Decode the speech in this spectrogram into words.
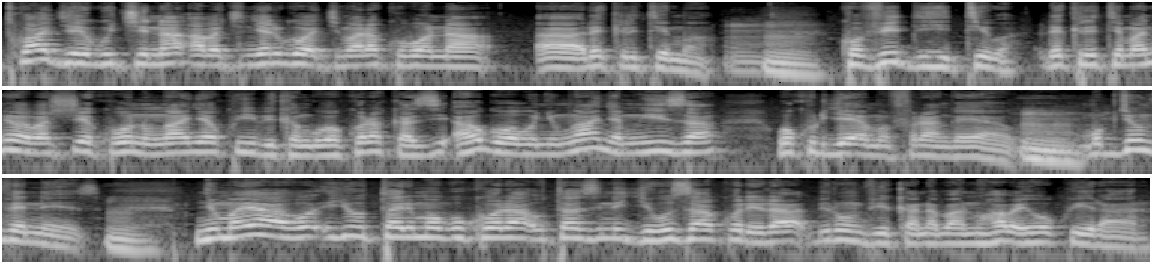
twagiye gukina abakinnyi ari bwo bakimara kubona rekiritima kovide ihita iba rekiritima ntibabashije kubona umwanya wo kuyibika ngo bakore akazi ahubwo babonye umwanya mwiza wo kurya aya mafaranga yabo. Mubyumve neza. Nyuma yaho iyo utarimo gukora utazi n'igihe uzakorera birumvikana abantu habayeho kwirara.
